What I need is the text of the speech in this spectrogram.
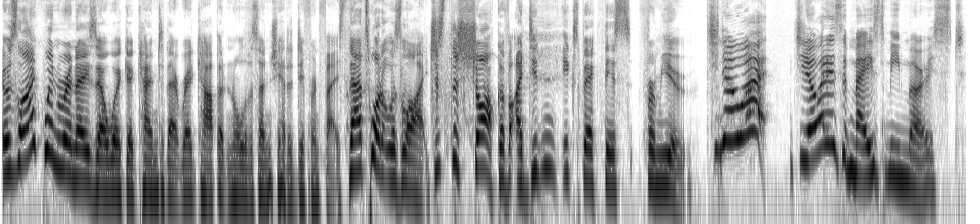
It was like when Renee Zellweger came to that red carpet and all of a sudden she had a different face. That's what it was like. Just the shock of I didn't expect this from you. Do you know what? Do you know what has amazed me most?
